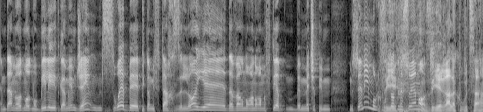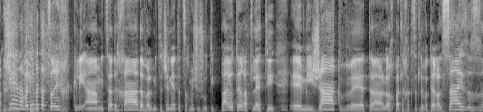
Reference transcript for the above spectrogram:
עמדה מאוד מאוד מובילית, גם אם ג'יימס ווב אה, פתאום יפתח, זה לא יהיה דבר נורא נורא מפתיע ב match-ups. מסוימים מול קבוצות זה מסוימות. זה יהיה רע לקבוצה. כן, אבל אם אתה צריך קליעה מצד אחד, אבל מצד שני אתה צריך מישהו שהוא טיפה יותר אתלטי אה, מג'ייק, ואתה לא אכפת לך קצת לוותר על size, אז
